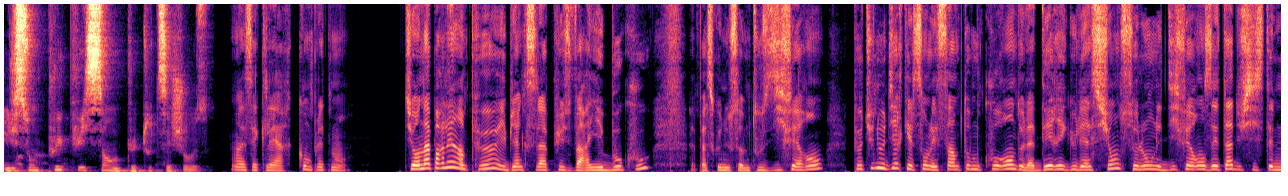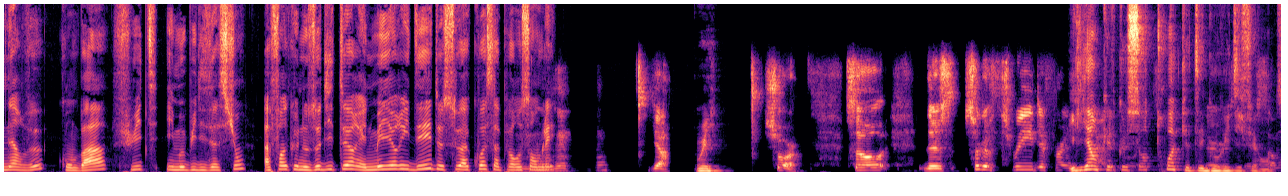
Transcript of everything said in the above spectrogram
ils sont plus puissants que toutes ces choses. Ouais, c'est clair, complètement. Tu en as parlé un peu, et bien que cela puisse varier beaucoup, parce que nous sommes tous différents, peux-tu nous dire quels sont les symptômes courants de la dérégulation selon les différents états du système nerveux, combat, fuite, immobilisation, afin que nos auditeurs aient une meilleure idée de ce à quoi ça peut ressembler? Mm-hmm. Oui. Il y a en quelque sorte trois catégories différentes.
